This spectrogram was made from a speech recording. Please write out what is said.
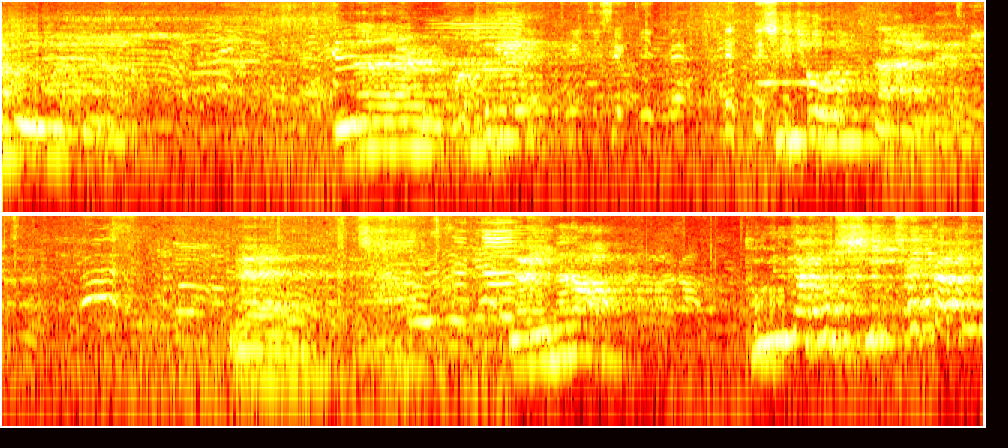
알고 있는 것 같습니다. 이 나라를 어떻게 지켜온 나라인데 네. 야, 이 나라 돈가서 시체 깎은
